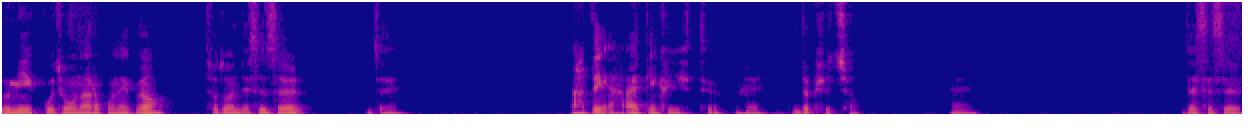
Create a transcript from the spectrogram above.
의미 있고 좋은 하루 보내고요. 저도 이제 슬슬 이제 I think I think you too. 네, in the future. 네. 이제 슬슬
